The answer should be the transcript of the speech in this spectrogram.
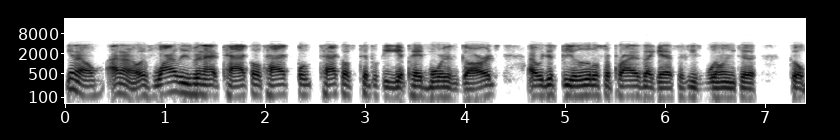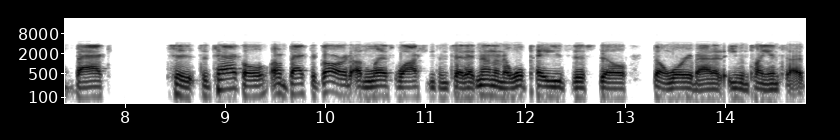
you know, I don't know. If Wylie's been at tackle, tackle tackles typically get paid more than guards. I would just be a little surprised, I guess, if he's willing to go back to, to tackle or back to guard unless Washington said, no, no, no, we'll pay you this still. Don't worry about it, even play inside.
